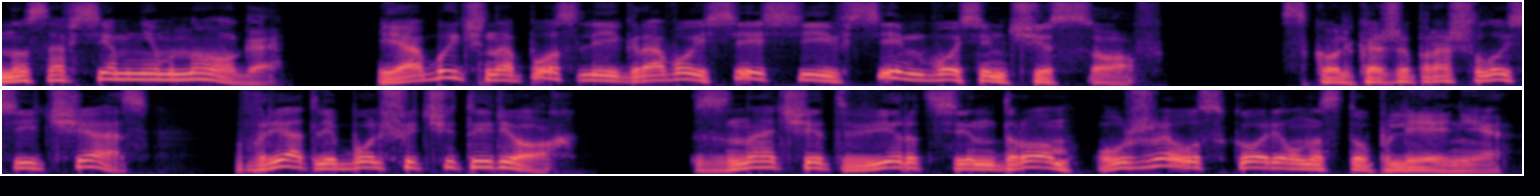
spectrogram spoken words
но совсем немного. И обычно после игровой сессии в 7-8 часов. Сколько же прошло сейчас? Вряд ли больше четырех. Значит, Вирт-синдром уже ускорил наступление.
